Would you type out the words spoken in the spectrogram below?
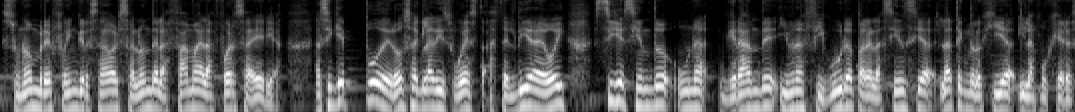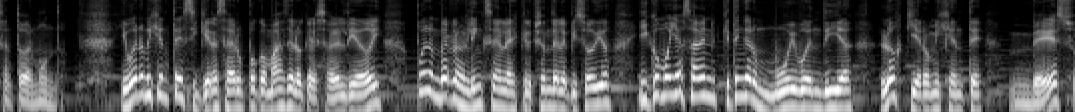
su nombre fue ingresado al Salón de la Fama de la Fuerza Aérea. Así que poderosa Gladys West, hasta el día de hoy, sigue siendo una grande y una figura para la ciencia, la tecnología y las mujeres en todo el mundo. Y bueno, mi gente, si quieren saber un poco más de lo que les hablé el día de hoy, pueden ver los links en la descripción del y como ya saben, que tengan un muy buen día. Los quiero mi gente. Besos.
